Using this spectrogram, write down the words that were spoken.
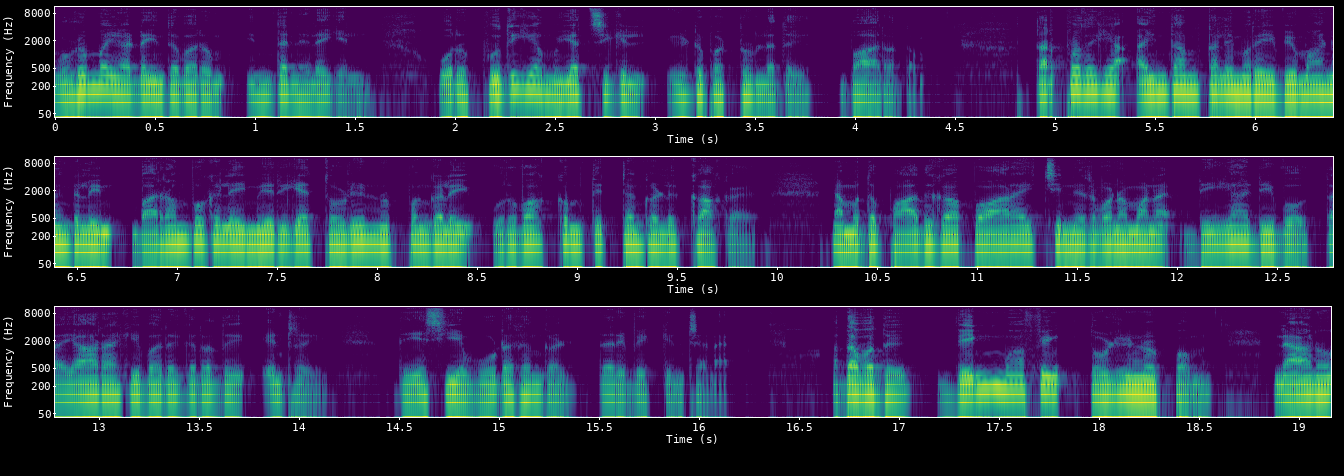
முழுமையடைந்து வரும் இந்த நிலையில் ஒரு புதிய முயற்சியில் ஈடுபட்டுள்ளது பாரதம். தற்போதைய ஐந்தாம் தலைமுறை விமானங்கள் நிறுவனங்களின் வரம்புகளை மீறிய தொழில்நுட்பங்களை உருவாக்கும் திட்டங்களுக்காக நமது பாதுகாப்பு ஆராய்ச்சி நிறுவனமான டிஆர்டிஓ தயாராகி வருகிறது என்று தேசிய ஊடகங்கள் தெரிவிக்கின்றன. அதாவது விங் மாஃபிங் தொழில்நுட்பம் நானோ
